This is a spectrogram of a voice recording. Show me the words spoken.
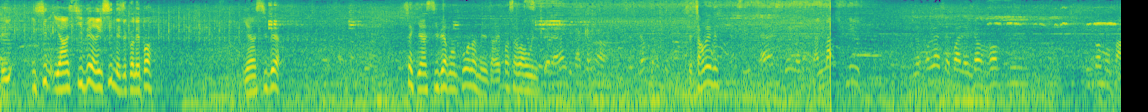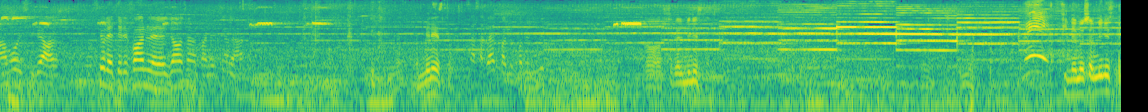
Mais ici, il y a un cyber ici, mais je connais pas. Il y a un cyber. Je sais qu'il y a un cyber dans le coin là, mais j'arrive pas à savoir où il est. C'est fermé, mais. Ça ne marche plus. Le problème, c'est quoi Les gens vendent plus, comme auparavant au cyber. hein. Sur les téléphones, les gens sont connexion là. Le ministre. Ça, ça doit être le premier ministre. Oh, fidèle ministre. Filmez monsieur le ministre.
